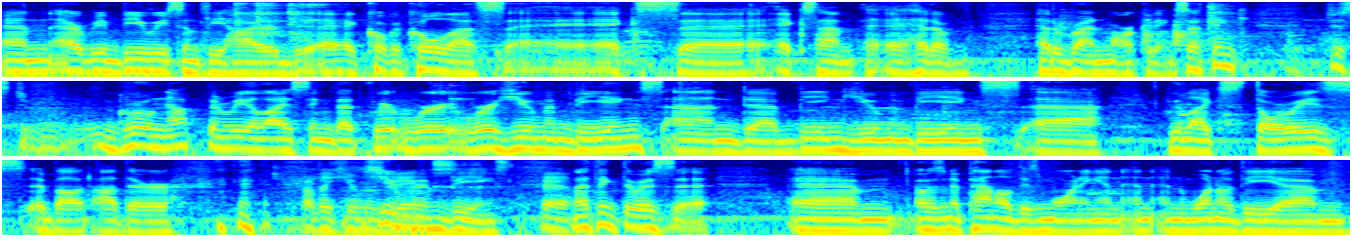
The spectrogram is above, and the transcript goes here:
and Airbnb recently hired uh, Coca-Cola's uh, ex uh, ex uh, head of head of brand marketing. So I think just growing up and realizing that we're we're, we're human beings, and uh, being human beings, uh, we like stories about other Other human beings. Yeah. And I think there was a, um, I was in a panel this morning, and, and, and one of the um,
